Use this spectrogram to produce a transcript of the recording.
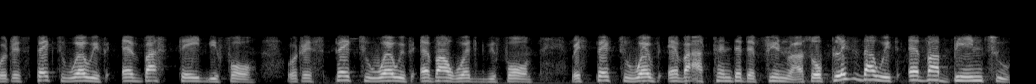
with respect to where we've ever stayed before, with respect to where we've ever worked before, respect to where we've ever attended a funeral. So places that we've ever been to.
